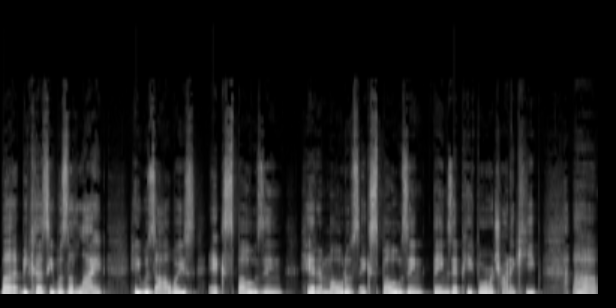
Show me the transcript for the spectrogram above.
But because he was the light, he was always exposing hidden motives, exposing things that people were trying to keep uh,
